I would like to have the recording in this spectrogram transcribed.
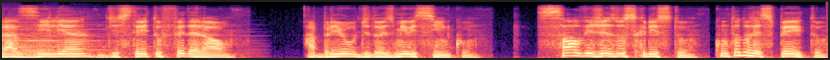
Brasília, Distrito Federal, abril de 2005. Salve Jesus Cristo! Com todo respeito,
